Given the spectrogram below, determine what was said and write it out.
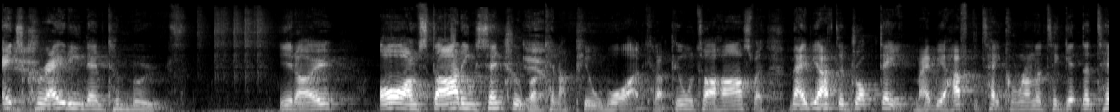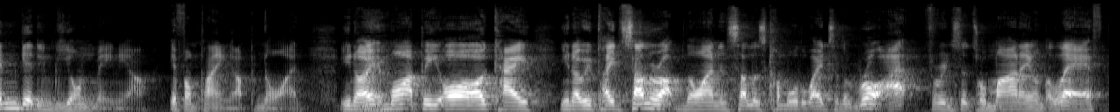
it's Yeah. creating them to move. You know, oh, I'm starting central, but Yeah. can I peel wide? Can I peel into a half space? Maybe I have to drop deep. Maybe I have to take a runner to get the 10 getting beyond me now if I'm playing up nine. You know, it might be, oh, okay, you know, we played Salah up nine and Salah's come all the way to the right, for instance, or Mane on the left.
